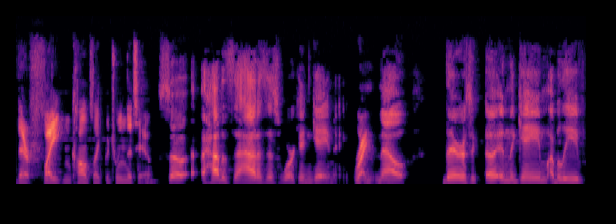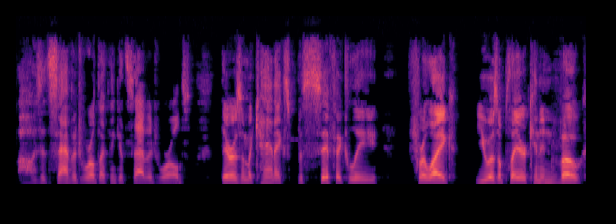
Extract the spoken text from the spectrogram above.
their fight and conflict between the two So uh, how does how does this work in gaming? Right. now, there's uh, in the game, I believe. Oh, is it Savage Worlds? I think it's Savage Worlds. There is a mechanic specifically for like you as a player can invoke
